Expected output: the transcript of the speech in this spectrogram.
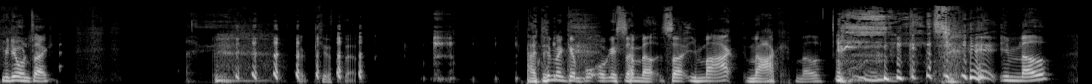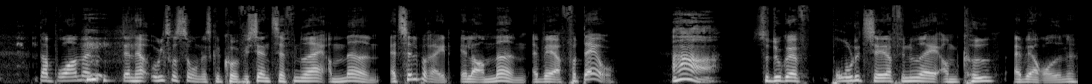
million tak. Kæft. Ej, det man kan bruge... Okay, så mad. Så i mark... Mark mad. I mad, der bruger man den her ultrasoniske koefficient til at finde ud af, om maden er tilberedt, eller om maden er ved at fordave. Ah, Så du kan bruge det til at finde ud af, om kød er ved at rådne,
